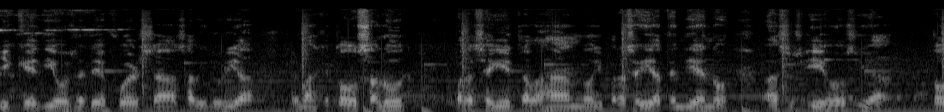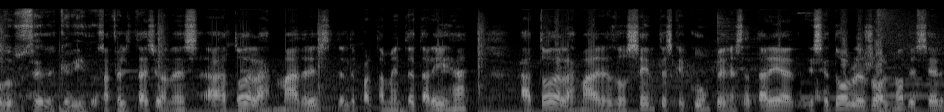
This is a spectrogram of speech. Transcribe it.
y que Dios les dé fuerza, sabiduría, pero más que todo salud para seguir trabajando y para seguir atendiendo a sus hijos y a todos sus seres queridos. Felicitaciones a todas las madres del departamento de Tarija, a todas las madres docentes que cumplen esta tarea, ese doble rol, ¿no? De ser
